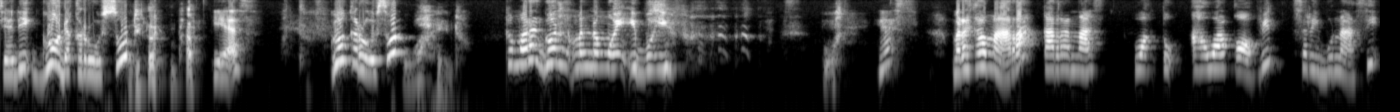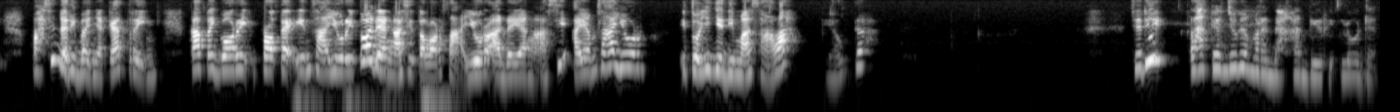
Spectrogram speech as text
Jadi gue udah kerusun, Dilempar. yes. Gue kerusun, Why kemarin gue menemui ibu-ibu. Yes. Mereka marah karena nas waktu awal COVID seribu nasi pasti dari banyak catering. Kategori protein sayur itu ada yang ngasih telur sayur, ada yang ngasih ayam sayur. Itu aja jadi masalah. Ya udah. Jadi latihan juga merendahkan diri lo dan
